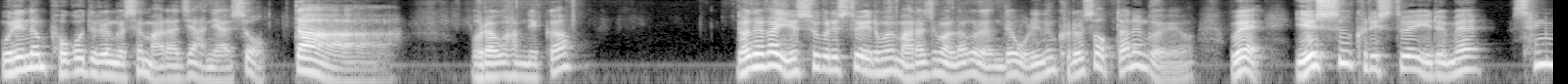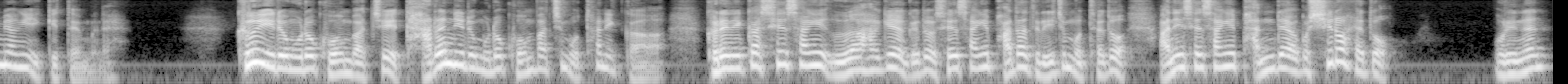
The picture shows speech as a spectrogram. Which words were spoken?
우리는 보고 들은 것을 말하지 아니할 수 없다. 뭐라고 합니까? 너네가 예수 그리스도의 이름을 말하지 말라 그러는데 우리는 그럴 수 없다는 거예요. 왜? 예수 그리스도의 이름에 생명이 있기 때문에. 그 이름으로 구원받지 다른 이름으로 구원받지 못하니까. 그러니까 세상이 의아하게 여겨도 세상이 받아들이지 못해도 아니 세상이 반대하고 싫어해도 우리는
